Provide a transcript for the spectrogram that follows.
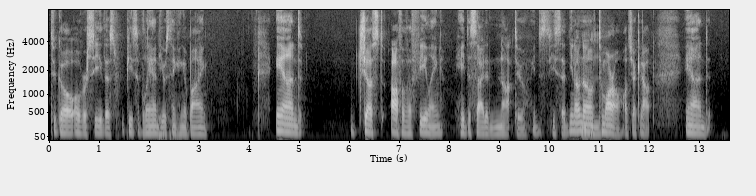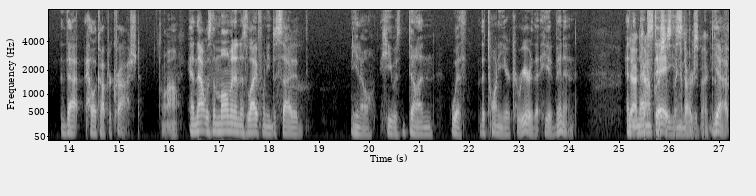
to go oversee this piece of land he was thinking of buying. And just off of a feeling, he decided not to. He just he said, you know, no, mm-hmm. tomorrow I'll check it out. And that helicopter crashed. wow And that was the moment in his life when he decided, you know, he was done with the 20 year career that he had been in. And Yeah, the next day pushes he started. perspective. Yeah, it-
